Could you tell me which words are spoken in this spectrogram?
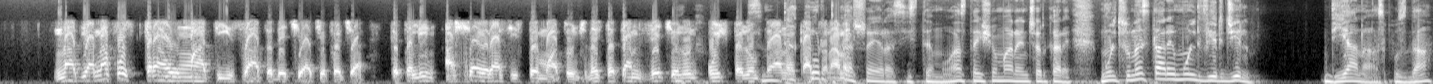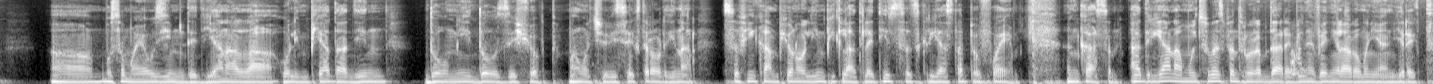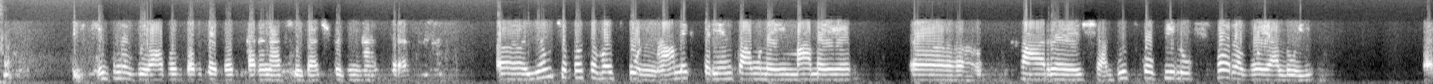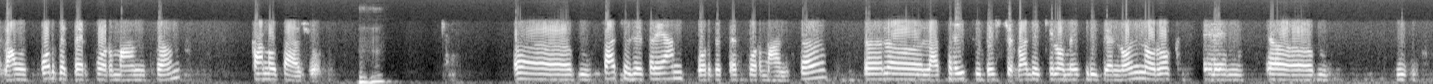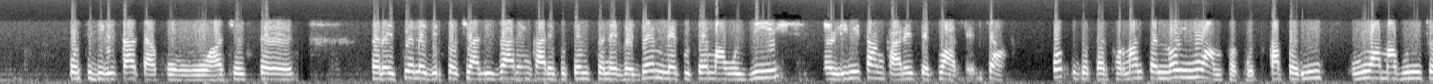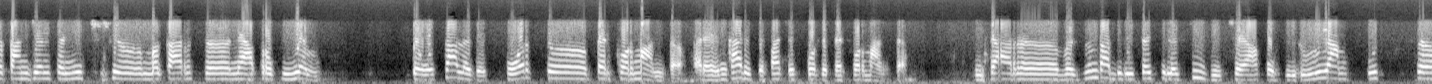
Nadia n-a fost traumatizată de ceea ce făcea. Cătălin, așa era sistemul atunci. Noi stăteam 10 luni, 11 luni Sunt pe an în cantonament. așa era sistemul. Asta e și o mare încercare. Mulțumesc tare mult, Virgil. Diana a spus, da? Uh, o să mai auzim de Diana la Olimpiada din 2028. Mamă, ce vis extraordinar să fii campion olimpic la atletism, să scrii asta pe o foaie în casă. Adriana, mulțumesc pentru răbdare. Bine veni la România în direct. Bună ziua, vă pe toți care ne ascultați și pe dumneavoastră. Uh, eu ce pot să vă spun? Am experiența unei mame uh, care și-a dus copilul fără voia lui la un sport de performanță, canotajul. Uh-huh. Uh, face de trei ani sport de performanță, stă la 300 și ceva de kilometri de noi, noroc de uh, posibilitatea cu aceste rețele de socializare în care putem să ne vedem, ne putem auzi în limita în care se poate. Da, sportul de performanță noi nu am făcut. Ca părinți nu am avut nicio tangență, nici uh, măcar să ne apropiem de o sală de sport uh, performantă, care, în care se face sport de performanță. Dar uh, văzând abilitățile fizice a copilului, am spus să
